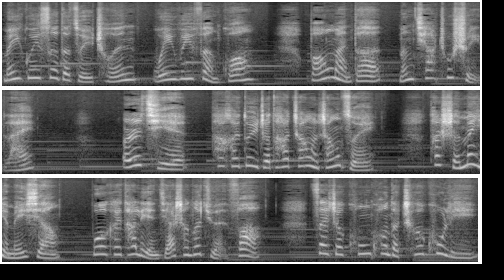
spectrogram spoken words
玫瑰色的嘴唇微微泛光，饱满的能掐出水来，而且。他还对着他张了张嘴，他什么也没想，拨开他脸颊上的卷发，在这空旷的车库里，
